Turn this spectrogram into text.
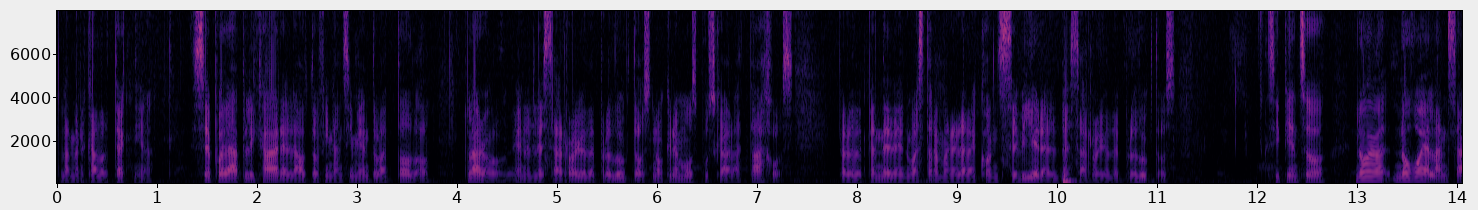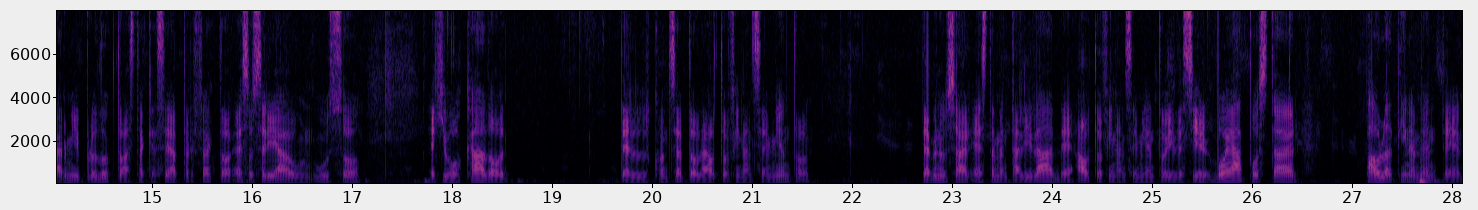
la mercadotecnia. Se puede aplicar el autofinanciamiento a todo, Claro, en el desarrollo de productos no queremos buscar atajos, pero depende de nuestra manera de concebir el desarrollo de productos. Si pienso, no, no voy a lanzar mi producto hasta que sea perfecto, eso sería un uso equivocado del concepto de autofinanciamiento. Deben usar esta mentalidad de autofinanciamiento y decir, voy a apostar paulatinamente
